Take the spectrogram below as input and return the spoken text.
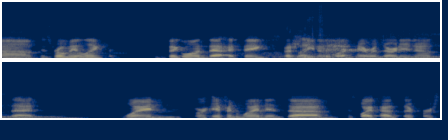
um, it's Romeo Langford. It's a big one that I think, especially you know, Gordon Hayward's already announced that when or if and when his um, his wife has their first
